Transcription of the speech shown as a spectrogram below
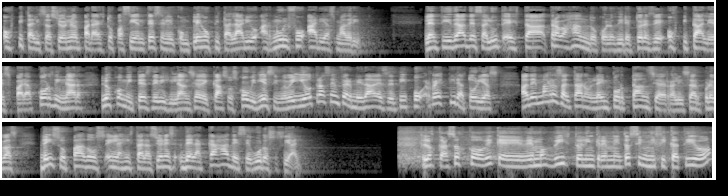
hospitalización para estos pacientes en el complejo hospitalario Arnulfo Arias Madrid. La entidad de salud está trabajando con los directores de hospitales para coordinar los comités de vigilancia de casos COVID-19 y otras enfermedades de tipo respiratorias. Además, resaltaron la importancia de realizar pruebas de hisopados en las instalaciones de la Caja de Seguro Social los casos COVID que hemos visto el incremento significativo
